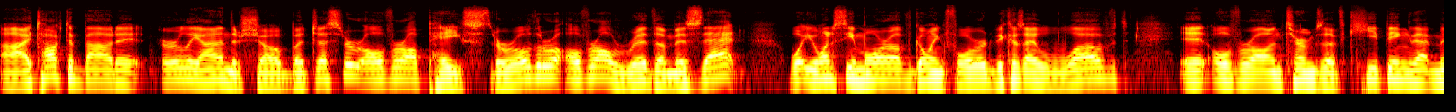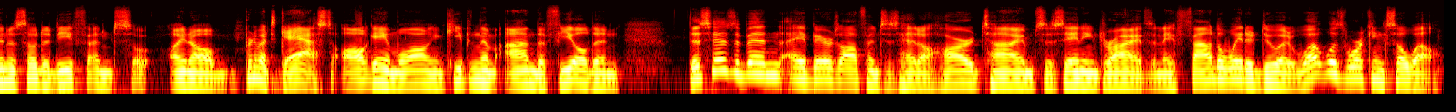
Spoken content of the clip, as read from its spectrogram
uh, I talked about it early on in the show, but just their overall pace, their overall rhythm, is that what you want to see more of going forward? Because I loved it overall in terms of keeping that Minnesota defense, you know, pretty much gassed all game long and keeping them on the field. And this has been a Bears offense has had a hard time sustaining drives, and they found a way to do it. What was working so well?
